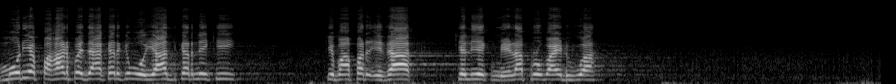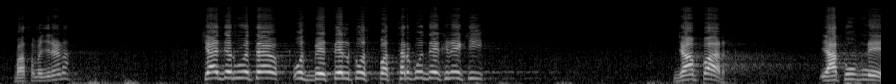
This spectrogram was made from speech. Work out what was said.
मोरिया पहाड़ पर जाकर के वो याद करने की? कि वहाँ पर इजाक के लिए एक मेला प्रोवाइड हुआ। बात समझ रहे ना? क्या ज़रूरत है उस बेतेल को, उस पत्थर को देखने की? जहाँ पर याकूब ने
